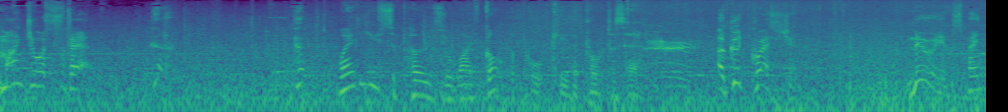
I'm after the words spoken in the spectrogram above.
Mind your step. Where do you suppose your wife got the portkey that brought us here? A good question. Miriam spent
